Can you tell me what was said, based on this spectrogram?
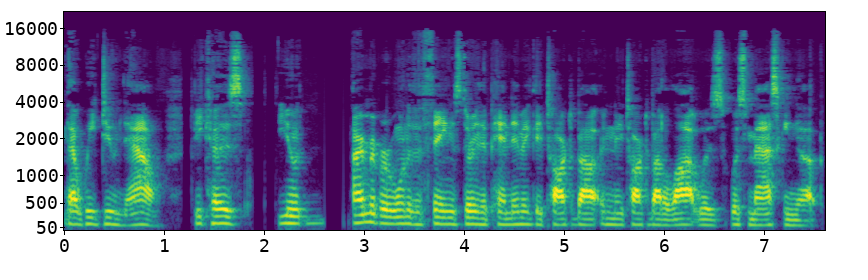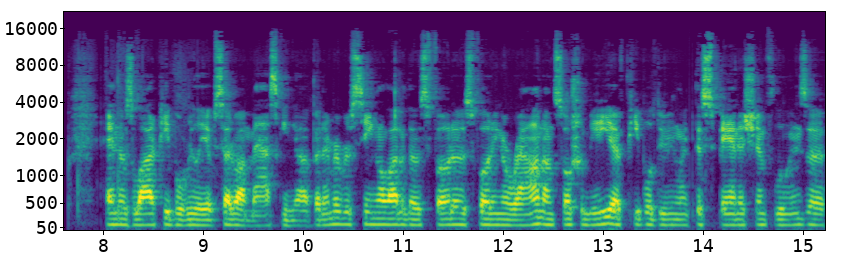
that we do now. Because you know, I remember one of the things during the pandemic they talked about, and they talked about a lot was was masking up, and there was a lot of people really upset about masking up. And I remember seeing a lot of those photos floating around on social media of people doing like the Spanish influenza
